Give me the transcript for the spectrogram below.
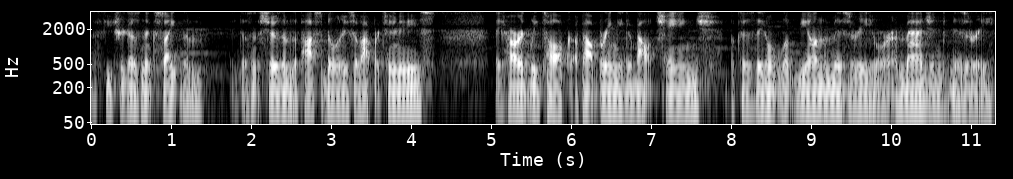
The future doesn't excite them, it doesn't show them the possibilities of opportunities. They hardly talk about bringing about change because they don't look beyond the misery or imagined misery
